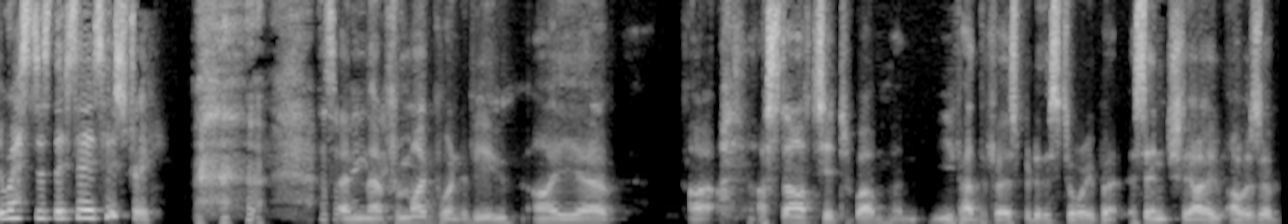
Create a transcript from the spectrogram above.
the rest as they say is history That's and uh, from my point of view, I, uh, I I started. Well, you've had the first bit of the story, but essentially, I, I was a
